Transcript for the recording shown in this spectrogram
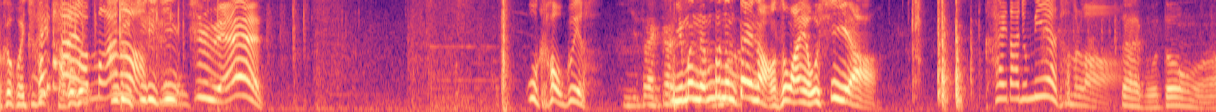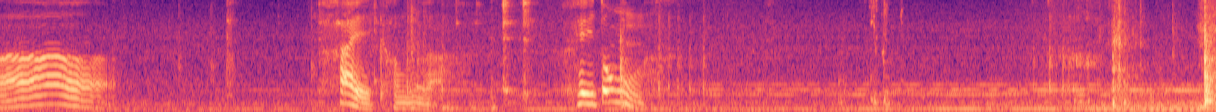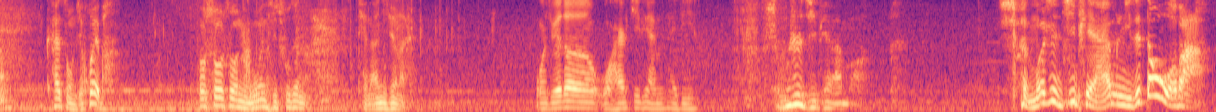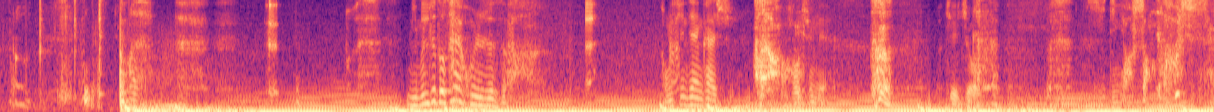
小哥回基地，小哥回基地基地基地支援。我靠，我跪了！你在干？你们能不能带脑子玩游戏啊？开大就灭他们了。带不动啊！太坑了，黑洞。开总结会吧，都说说你们问题出在哪儿。铁男，你先来。我觉得我还是 GPM 太低。什么是 GPM？什么是 GPM？你在逗我吧？你们这都太混日子了。从今天开始，好好训练。这周一定要上大师。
